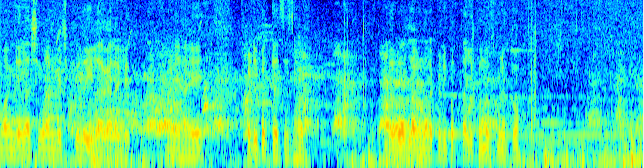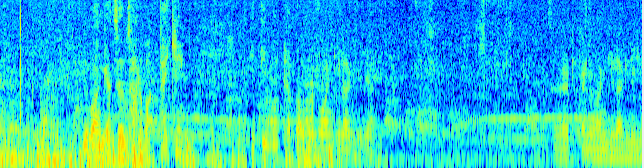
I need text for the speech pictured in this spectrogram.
वांग्याला अशी वांग्याची फुलंही लागायला लागलीत. आणि हा आहे कढीपत्त्याचं झाड. दररोज लागणारा कढीपत्ता इथूनच मिळतो. हे वांग्याचं झाड बघताय की? किती मोठ्या प्रमाणात वांगी लागलेली आहे? सगळ्या ठिकाणी वांगी लागलेली.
